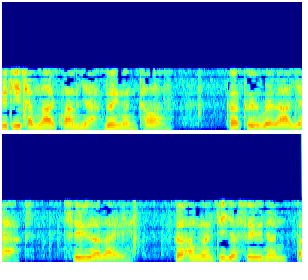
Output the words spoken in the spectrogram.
วิธีทำลายความอยากด้วยเงินทอง ก็คือเวลาอยากซื้ออะไร ก็เอาเงินที่จะซื้อนั้นไป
